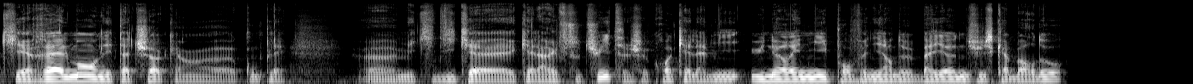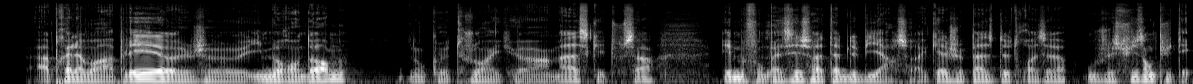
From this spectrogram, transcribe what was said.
qui est réellement en état de choc hein, complet. Euh, mais qui dit qu'elle arrive tout de suite. Je crois qu'elle a mis une heure et demie pour venir de Bayonne jusqu'à Bordeaux. Après l'avoir appelé, euh, je- ils me rendorment, donc euh, toujours avec un masque et tout ça, et me font passer sur la table de billard, sur laquelle je passe 2-3 heures, où je suis amputé.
